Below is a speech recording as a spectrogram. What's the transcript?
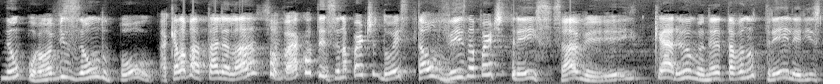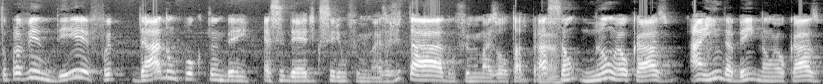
Não, porra, é uma visão do Paul. Aquela batalha lá só vai acontecer na parte 2, talvez na parte 3, sabe? E, caramba, né? Tava no trailer isso, tô para vender, foi dado um pouco também essa ideia de que seria um filme mais agitado, um filme mais voltado para é. ação. Não é o caso. Ainda bem, não é o caso.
